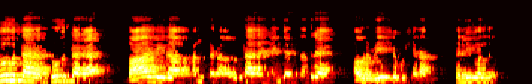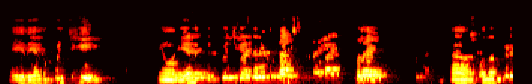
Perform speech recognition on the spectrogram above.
ತೂಗುತ್ತಾರ ತೂಗುತ್ತಾರ. ಬಾಳಲಿರಾಮ ಹಂತನ ಅವತಾರ ಹೆಂಗಂತಂದ್ರೆ ಅವ್ರ ವೇಷಭೂಷಣ ತಲೆಗೊಂದು ಇದೇನು ಕುಂಚಿಗಿ? ನೀವು ಏನು ಕುಂಚಿಗೆ ಅಂತೀರಿ? ಕುಲಾಯಿ ಹಾ, ಒಂದೊಂದ್ ಕಡೆ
